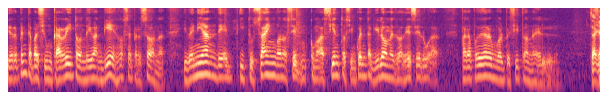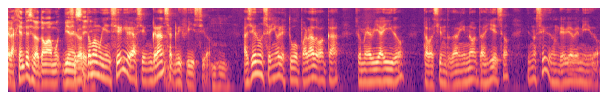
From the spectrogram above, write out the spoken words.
y de repente apareció un carrito donde iban 10, 12 personas y venían de Ituzaingo, no sé, como a 150 kilómetros de ese lugar para poder dar un golpecito en el... O sea, que la gente se lo toma muy bien en Se serio. lo toma muy en serio y hace un gran sacrificio. Ayer un señor estuvo parado acá, yo me había ido, estaba haciendo también notas y eso, y no sé de dónde había venido.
